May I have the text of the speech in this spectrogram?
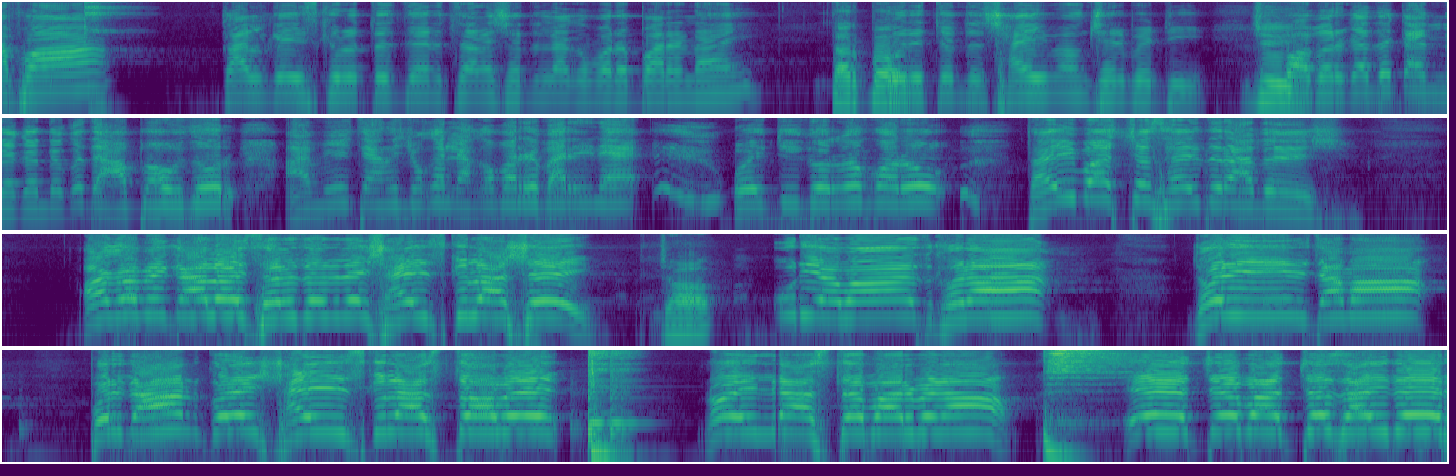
আপা কালকে স্কুলে তো স্যারের সাথে লেখাপড়া পারে নাই তারপর? পরিচিত সাই বংশের বেটি। বাবার কাছে কান্দে কান্দে কাছে আব্বা হুজুর আমি জানি চোখে লেখাপড়া পারি না। ওই কি করবে করো? তাই বাচ্চা সাইদের আদেশ। আগামীকাল ওই ছেলেদের সাই স্কুলে আসে। উড়ি আওয়াজ ঘোড়া জরির জামা পরিধান করে সাই স্কুলে আসতে হবে। নইলে আসতে পারবে না। এ যে বাচ্চা সাইদের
